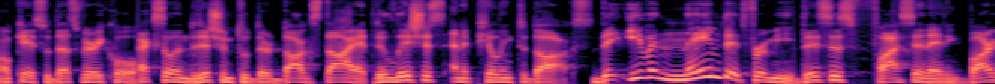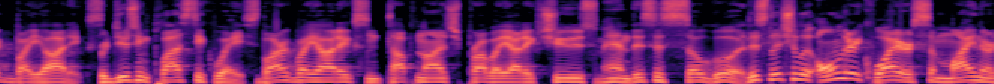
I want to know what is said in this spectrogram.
Okay, so that's very cool. Excellent addition to their dog's diet. Delicious and appealing to dogs. They even named it for me. This is fascinating. Bark Biotics. Reducing plastic waste. Bark Biotics and top-notch probiotic chews. Man, this is so good. This literally only requires some minor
